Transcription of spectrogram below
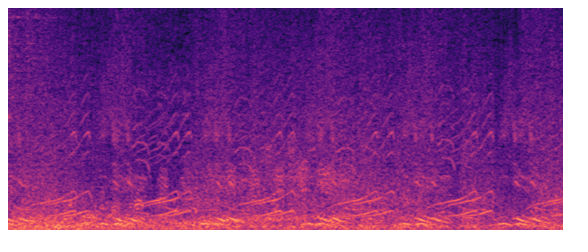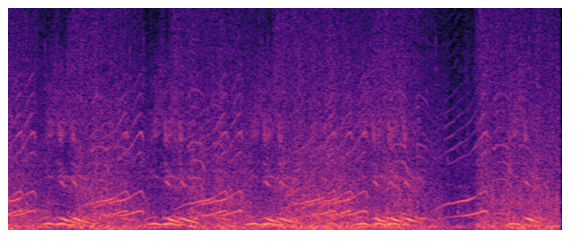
이제 이제 이제 이제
